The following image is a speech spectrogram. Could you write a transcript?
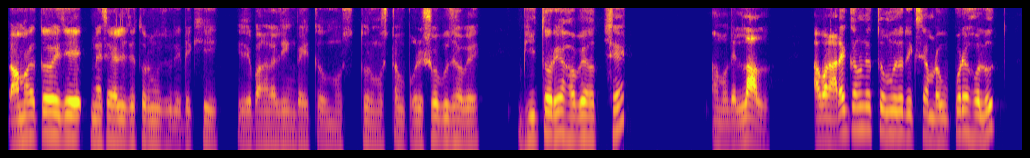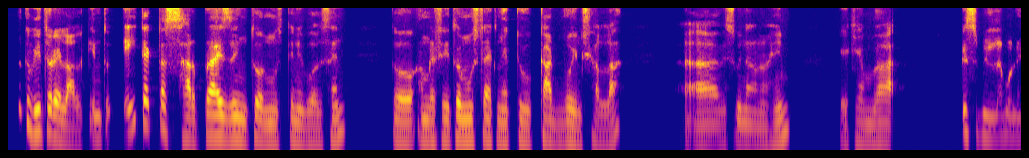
তো আমরা তো এই যে ন্যাচারালি যে তরমুজগুলি দেখি, এই যে বাংলা লিঙ্গাই তরমুজ, তরমুজটা উপরে সবুজ হবে। ভিতরে হবে হচ্ছে আমাদের লাল। আবার আরেক ধরনের তরমুজ দেখছি, আমরা উপরে হলুদ কিন্তু ভিতরে লাল। কিন্তু এইটা একটা সারপ্রাইজিং তরমুজ তিনি বলছেন। তো আমরা সেই তরমুজটা এখন একটু কাটবো ইনশাল্লাহ বিসমিল্লাহ রহিম। একে আমরা বিসমিল্লাহ বলে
